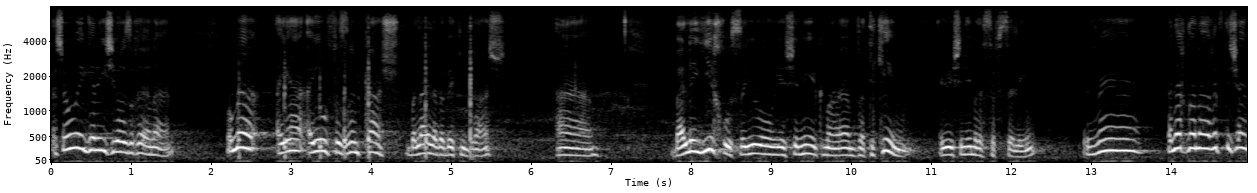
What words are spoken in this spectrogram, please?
עכשיו הוא הגיע לישיבה, לא זוכר לאן. הוא אומר, היה, היו מפזרים קש בלילה בבית מדרש, בעלי ייחוס היו ישנים, כלומר הוותיקים היו ישנים על הספסלים, ואנחנו על הארץ תשען,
